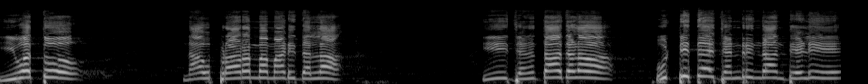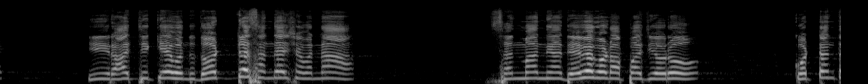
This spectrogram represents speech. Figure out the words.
ಇವತ್ತು ನಾವು ಪ್ರಾರಂಭ ಮಾಡಿದ್ದಲ್ಲ, ಈ ಜನತಾದಳ ಹುಟ್ಟಿದ್ದೇ ಜನರಿಂದ ಅಂತೇಳಿ ಈ ರಾಜ್ಯಕ್ಕೆ ಒಂದು ದೊಡ್ಡ ಸಂದೇಶವನ್ನ ಸನ್ಮಾನ್ಯ ದೇವೇಗೌಡ ಅಪ್ಪಾಜಿಯವರು ಕೊಟ್ಟಂತ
